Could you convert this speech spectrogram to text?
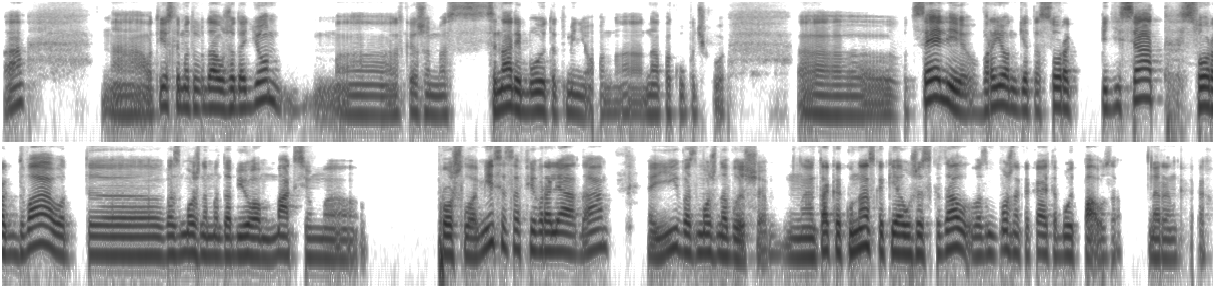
Да? А, вот если мы туда уже дойдем, скажем, сценарий будет отменен на покупочку. Цели в район где-то 40-50, 42, вот, э, возможно, мы добьем максимум прошлого месяца, февраля, да, и, возможно, выше. Так как у нас, как я уже сказал, возможно, какая-то будет пауза на рынках.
